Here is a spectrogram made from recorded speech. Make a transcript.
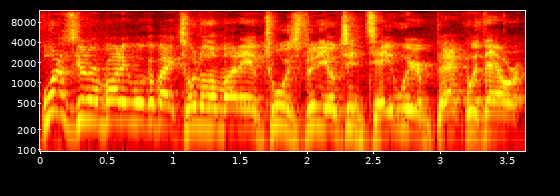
What is good everybody? Welcome back to another My Damn Toys video. Today we are back with our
